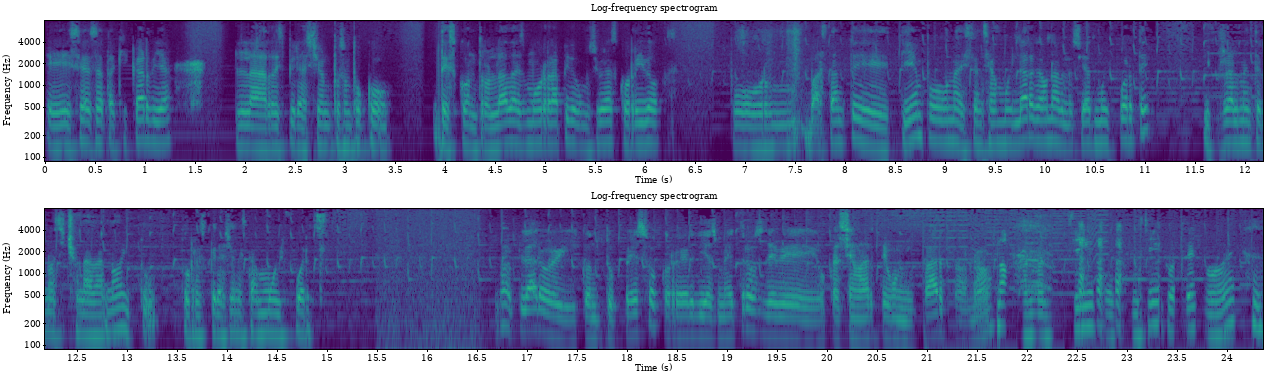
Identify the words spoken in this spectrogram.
esa, esa taquicardia, la respiración pues un poco descontrolada, es muy rápido, como si hubieras corrido por bastante tiempo, una distancia muy larga, una velocidad muy fuerte y pues realmente no has hecho nada, ¿no? Y tu, tu respiración está muy fuerte. No, claro, y con tu peso correr 10 metros debe ocasionarte un infarto, ¿no? No, no, 5, 5 tengo, ¿eh?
